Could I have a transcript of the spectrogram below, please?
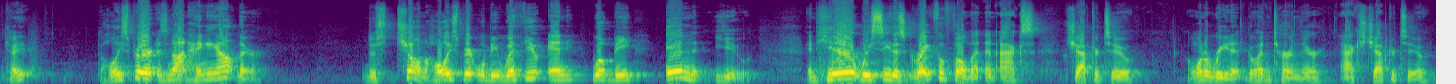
Okay? The Holy Spirit is not hanging out there. Just chilling. The Holy Spirit will be with you and will be in you. And here we see this great fulfillment in Acts chapter 2. I want to read it. Go ahead and turn there. Acts chapter 2.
